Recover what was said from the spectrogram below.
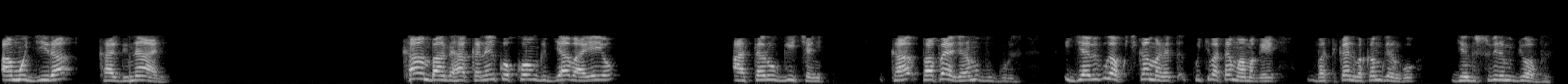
amugira karidinari kambanda hakana yuko kongo ibyabayeyo atari ubwicanyi. Papa yaje aramuvuguruza igihe abivuga ku kikambanda kuki batamuhamagaye? Vatikani bakamubwira ngo genda usubiremo ibyo wavuze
